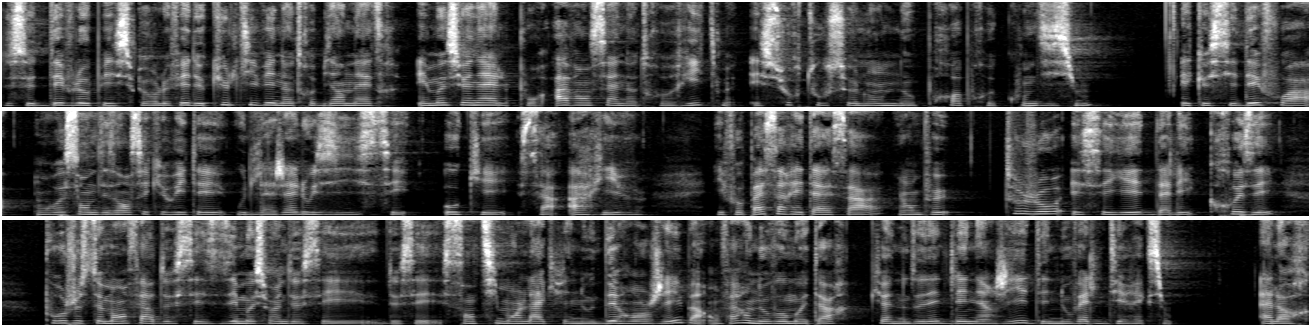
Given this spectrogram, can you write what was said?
de se développer sur le fait de cultiver notre bien-être émotionnel pour avancer à notre rythme et surtout selon nos propres conditions. Et que si des fois on ressent des insécurités ou de la jalousie, c'est ok, ça arrive. Il faut pas s'arrêter à ça et on peut toujours essayer d'aller creuser pour justement faire de ces émotions et de ces, de ces sentiments-là qui viennent nous déranger, bah, en faire un nouveau moteur qui va nous donner de l'énergie et des nouvelles directions. Alors,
